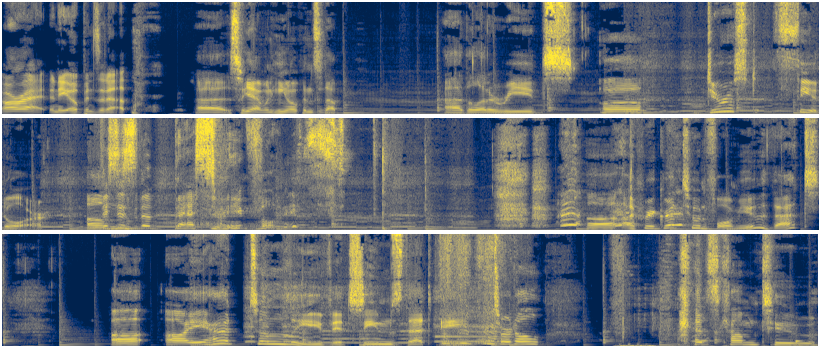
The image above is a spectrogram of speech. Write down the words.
All right, and he opens it up. Uh, so yeah, when he opens it up, uh, the letter reads, "Uh, dearest Theodore, um, This is the best voice. Uh, I regret to inform you that uh, I had to leave. It seems that a turtle has come to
